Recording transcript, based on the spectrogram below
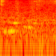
Come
